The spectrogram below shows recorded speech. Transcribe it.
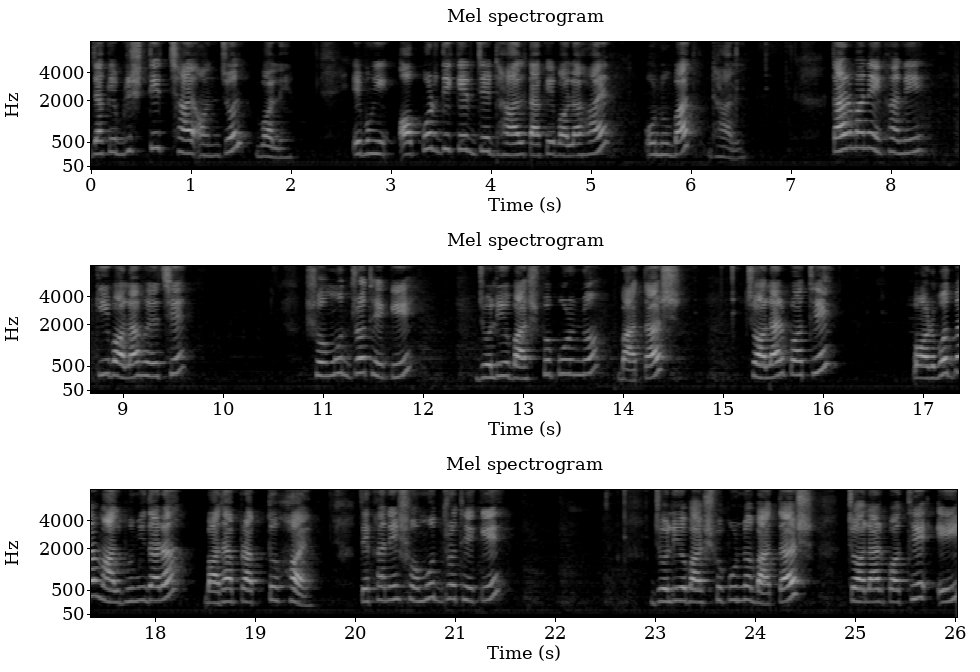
যাকে বৃষ্টির ছায় অঞ্চল বলে। এবং এই অপর দিকের যে ঢাল তাকে বলা হয় অনুবাদ ঢাল। তার মানে এখানে কি বলা হয়েছে? সমুদ্র থেকে জলীয় বাষ্পপূর্ণ বাতাস চলার পথে পর্বত বা মালভূমি দ্বারা বাধাপ্রাপ্ত হয়। তো এখানে সমুদ্র থেকে জলীয় বাষ্পপূর্ণ বাতাস চলার পথে এই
